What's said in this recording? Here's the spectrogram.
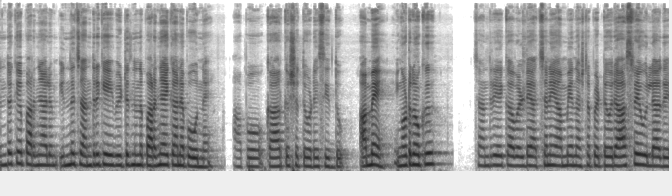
എന്തൊക്കെ പറഞ്ഞാലും ഇന്ന് ചന്ദ്രികയെ വീട്ടിൽ നിന്ന് പറഞ്ഞയക്കാനാ പോകുന്നേ. അപ്പോ കാർക്കശത്തോടെ സിദ്ധു അമ്മേ ഇങ്ങോട്ട് നോക്ക്. ചന്ദ്രികയ്ക്ക് അവളുടെ അച്ഛനെയും അമ്മയെ നഷ്ടപ്പെട്ട് ഒരു ആശ്രയവുമില്ലാതെ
